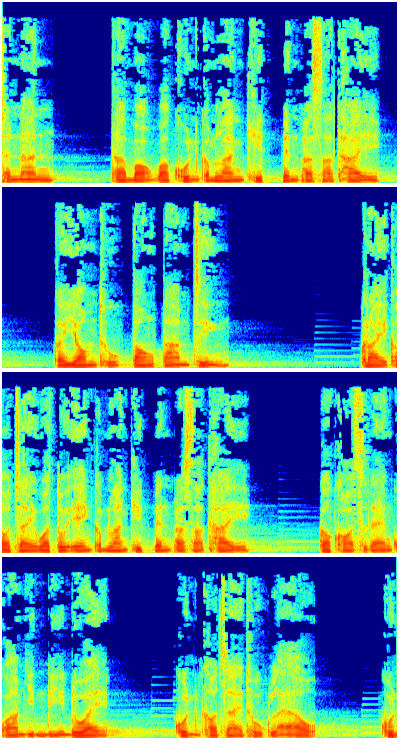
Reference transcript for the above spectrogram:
ฉะนั้น ถ้าบอกว่าคุณกำลังคิดเป็นภาษาไทย ก็ย่อมถูกต้องตามจริง ใครเข้าใจว่าตัวเองกำลังคิดเป็นภาษาไทย ก็ขอแสดงความยินดีด้วย คุณเข้าใจถูกแล้ว คุณ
